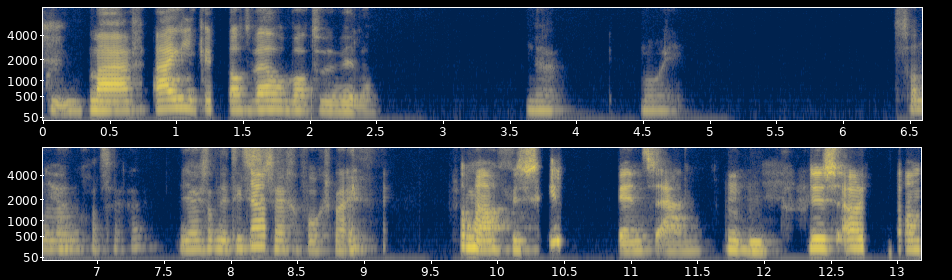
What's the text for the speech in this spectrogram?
Hmm. Maar eigenlijk is dat wel wat we willen. Ja, mooi. Sander, ja. nog wat zeggen? Jij zat net iets nou, te zeggen, volgens mij. Allemaal verschillende mensen aan. Dus als je, dan,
